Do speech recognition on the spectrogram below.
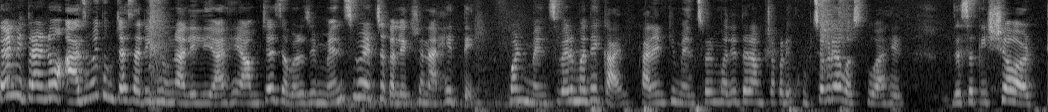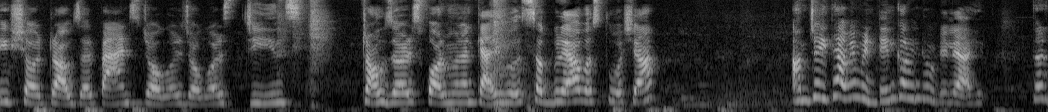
तर मित्रांनो आज मी तुमच्यासाठी घेऊन आलेली आहे आमच्याजवळ जे मेन्सवेअरचं कलेक्शन आहे ते. पण मेन्सवेअरमध्ये काय? कारण की मेन्सवेअरमध्ये तर आमच्याकडे खूप सगळ्या वस्तू आहेत. जसं की shirt T shirt trouser pants jogger joggers jeans trousers formal and casual सगळ्या वस्तू अशा आमच्या इथे आम्ही मेंटेन करून ठेवलेल्या आहेत. तर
